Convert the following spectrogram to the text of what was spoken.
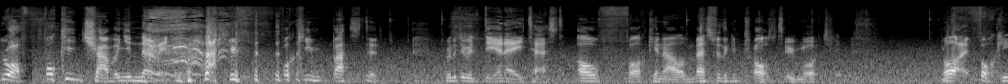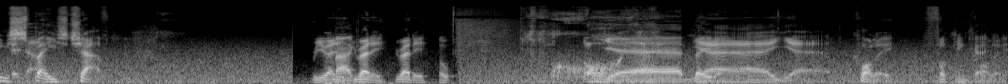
You're a fucking chav and you know it. you fucking bastard. We're gonna do a DNA test. Oh fucking hell! I messed with the controls too much. Right. Fucking space chap. Are you ready? Mag. You ready? You ready? Oh. Oh, yeah, baby. Yeah, yeah. Quality. Fucking Okay. quality.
